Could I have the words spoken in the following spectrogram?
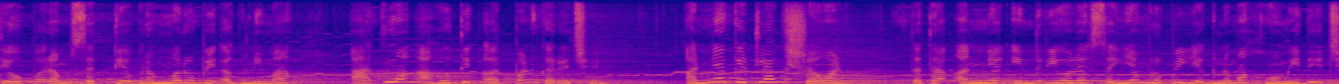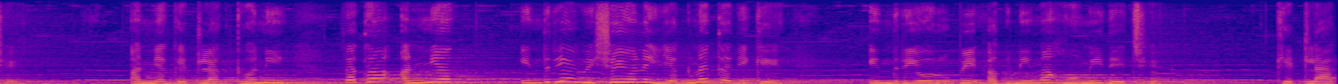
તેઓ પરમ સત્ય બ્રહ્મરૂપી અગ્નિમાં આત્મ આહુતિ અર્પણ કરે છે. અન્ય કેટલાક શ્રવણ તથા અન્ય ઇન્દ્રિયોને સંયમરૂપી યજ્ઞમાં હોમી દે છે. અન્ય કેટલાક ધ્વનિ તથા અન્ય ઇન્દ્રિય વિષયોને યજ્ઞ તરીકે ઇન્દ્રિયો રૂપી અગ્નિમાં હોમી દે છે. કેટલાક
